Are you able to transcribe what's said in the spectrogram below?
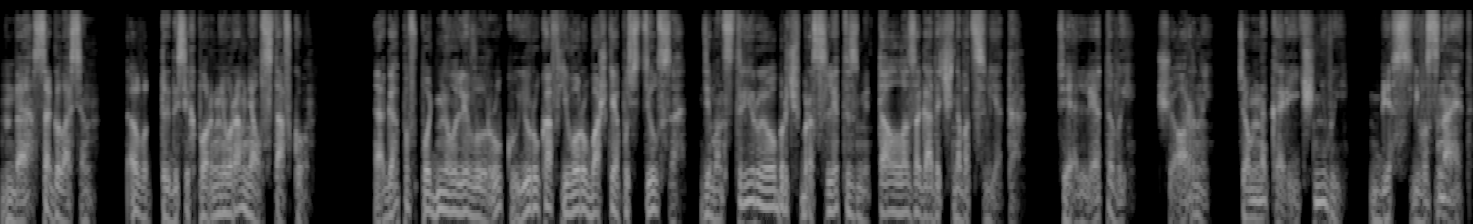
Да, согласен. А вот ты до сих пор не уравнял ставку». Агапов поднял левую руку, и рукав его рубашки опустился, демонстрируя обруч-браслет из металла загадочного цвета. Фиолетовый, черный, темно-коричневый. Бес его знает.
